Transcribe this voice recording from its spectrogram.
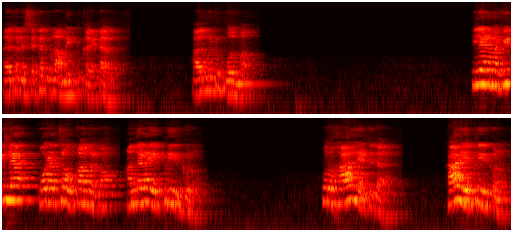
அதுக்கான செட்டப்ல அமைப்பு கரெக்டா இருக்கும். அது மட்டும் போதுமா? இல்ல நம்ம வீட்டில் ஒரு இடத்துல உட்கார்ந்துருக்கோம். அந்த இடம் எப்படி இருக்கணும்? ஒரு ஹால் எடுத்துக்காங்க. ஹால் எப்படி இருக்கணும்?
